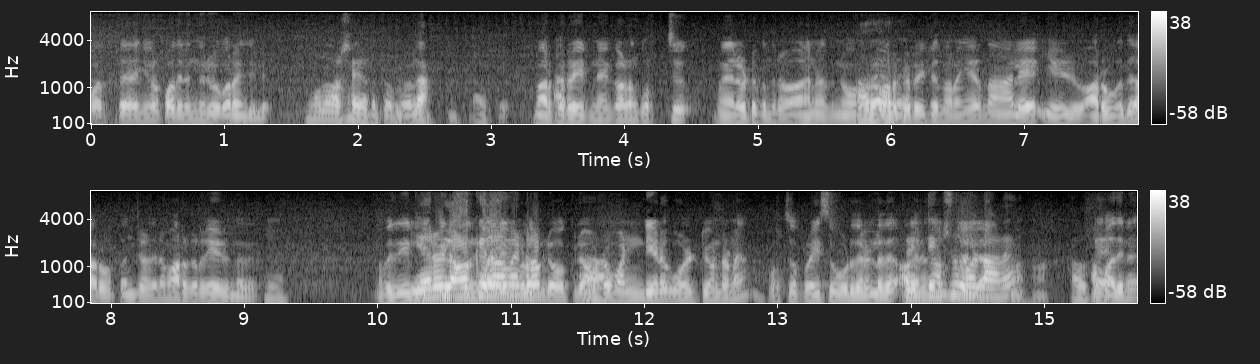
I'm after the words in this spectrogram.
പത്ത് അഞ്ഞൂറ് പതിനൊന്ന് രൂപ റേഞ്ചിൽ മൂന്ന് വർഷം എടുത്തുള്ളൂ അല്ലേ? ഓക്കെ. മാർക്കറ്റ് റേറ്റിനേക്കാളും കുറച്ച് മേലോട്ട് നിൽക്കുന്ന ഒരു വാഹനം നോർമൽ മാർക്കറ്റ് റേറ്റ് എന്ന് പറഞ്ഞാൽ നാല് ഏഴ് അറുപത് അറുപത്തഞ്ചാണ് മാർക്കറ്റ് റേറ്റ് വരുന്നത്. അപ്പൊ ഇത് ലോ കിലോമീറ്റർ വണ്ടിയുടെ ക്വാളിറ്റി കൊണ്ടാണ് കുറച്ച് പ്രൈസ് കൂടുതലുള്ളത്. അതിന് നഷ്ടമില്ല. അപ്പൊ അതിന്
